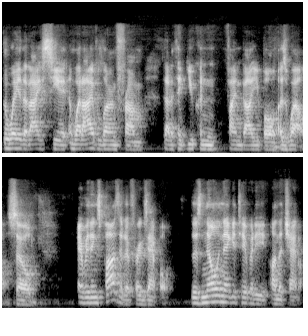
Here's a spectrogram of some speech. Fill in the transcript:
the way that I see it and what I've learned from that I think you can find valuable as well. So everything's positive, for example. There's no negativity on the channel.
